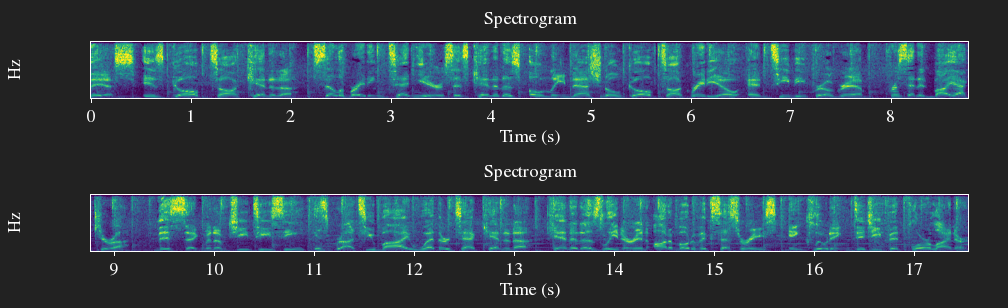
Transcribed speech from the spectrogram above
This is Golf Talk Canada, celebrating 10 years as Canada's only national golf talk radio and TV program, presented by Acura. This segment of GTC is brought to you by WeatherTech Canada, Canada's leader in automotive accessories, including DigiFit Floor Liner,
